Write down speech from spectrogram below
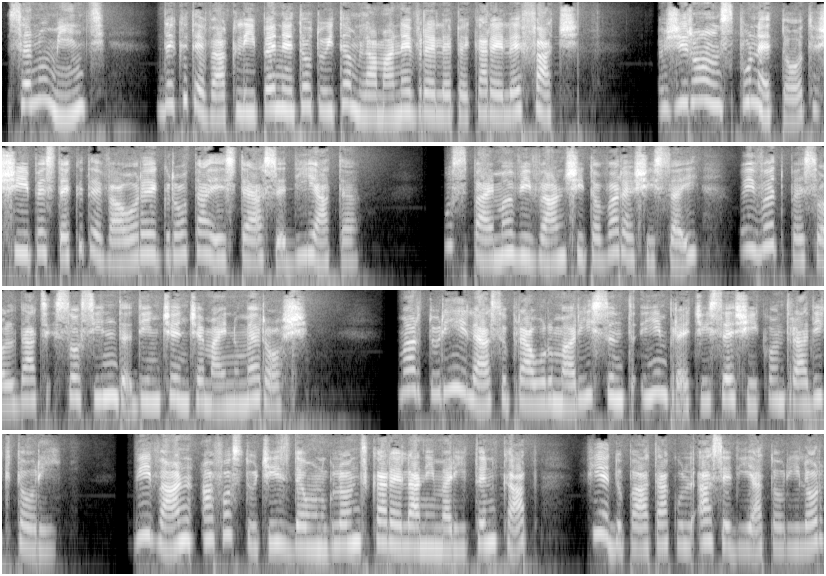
Să nu minți? De câteva clipe ne tot uităm la manevrele pe care le faci. Giron spune tot și peste câteva ore grota este asediată. Cu spaimă, Vivan și tovarășii săi îi văd pe soldați sosind din ce în ce mai numeroși. Mărturiile asupra urmării sunt imprecise și contradictorii. Vivan a fost ucis de un glonț care l-a nimerit în cap, fie după atacul asediatorilor,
